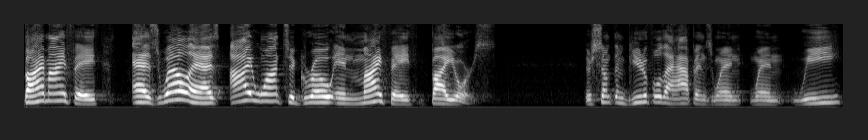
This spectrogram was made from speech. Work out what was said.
by my faith as well as I want to grow in my faith by yours. There's something beautiful that happens when, when we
